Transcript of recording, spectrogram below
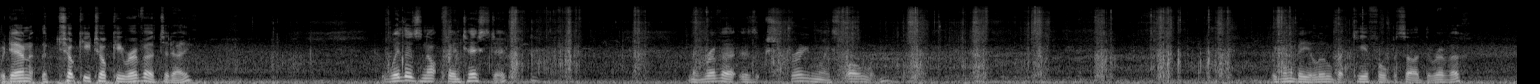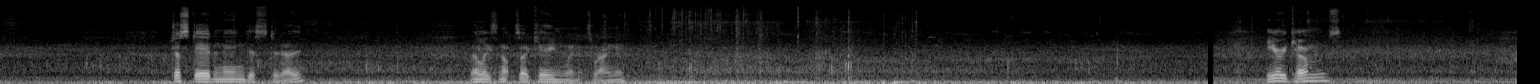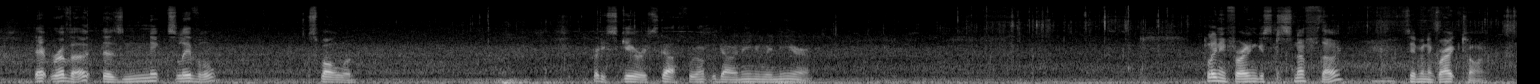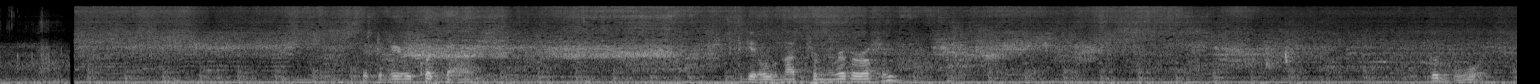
We're down at the Tuki Tuki River today. The weather's not fantastic. The river is extremely swollen. We're going to be a little bit careful beside the river. Just Dad and Angus today. Millie's not so keen when it's raining. Here he comes. That river is next level swollen. Pretty scary stuff. We won't be going anywhere near it. Plenty for Angus to sniff though. He's having a great time. Just a very quick bath to get all the mud from the river off him. Good boy.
